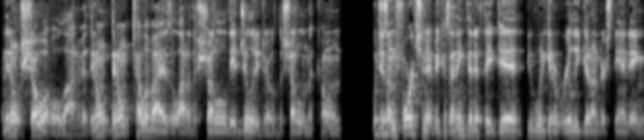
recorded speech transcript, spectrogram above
and they don't show a whole lot of it. They don't they don't televise a lot of the shuttle, the agility drills, the shuttle and the cone, which is unfortunate because I think that if they did, people would get a really good understanding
